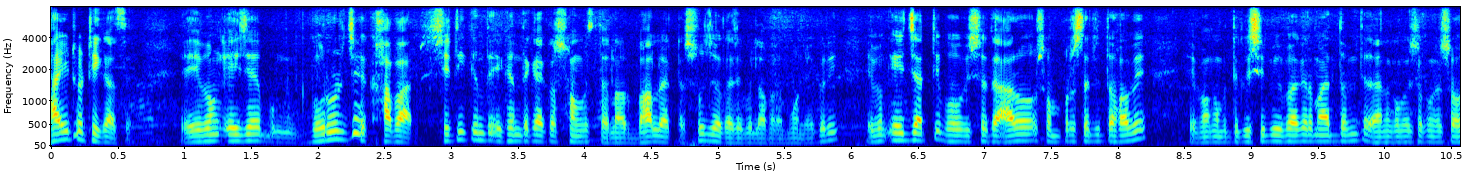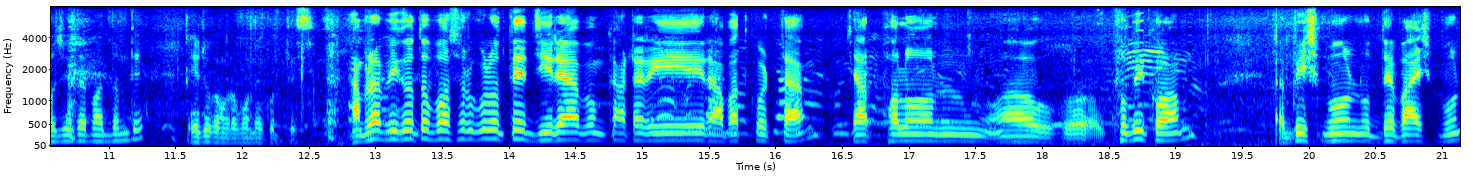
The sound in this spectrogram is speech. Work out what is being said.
হাইটও ঠিক আছে। এবং এই যে গরুর যে খাবার, সেটি কিন্তু এখান থেকে একটা সংস্থান আর ভালো একটা সুযোগ আছে বলে আমরা মনে করি। এবং এই জাতটি ভবিষ্যতে আরও সম্প্রসারিত হবে এবং আমাদের কৃষি বিভাগের মাধ্যমে ধান গবেষণার সহযোগিতার মাধ্যমে এইটুকু আমরা মনে করতেছি। আমরা বিগত বছরগুলোতে জিরা এবং কাটারির আবাদ করতাম, যার ফলন খুবই কম, বিশ মন ঊর্ধ্বে বাইশ মন।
